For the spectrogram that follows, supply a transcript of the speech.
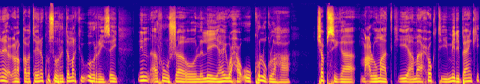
inay cunaqabatayno ku soo rida markii u horreysay nin ruusha oo la leeyahay waxa uu ku lug lahaa jabsiga macluumaadkii ama xogtii medibanki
